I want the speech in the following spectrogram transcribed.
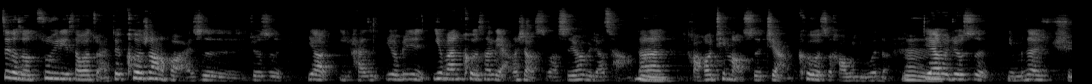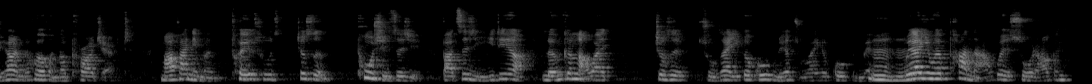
这个时候注意力稍微转，对课上的话还是就是要以还是因为毕竟一般课才两个小时吧，时间会比较长。当然，好好听老师讲课是毫无疑问的。嗯第二个就是你们在学校里面会有很多 project，麻烦你们推出就是 push 自己，把自己一定要能跟老外就是组在一个 group 里面，组在一个 group 里面，嗯不要因为怕难会说，然后跟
